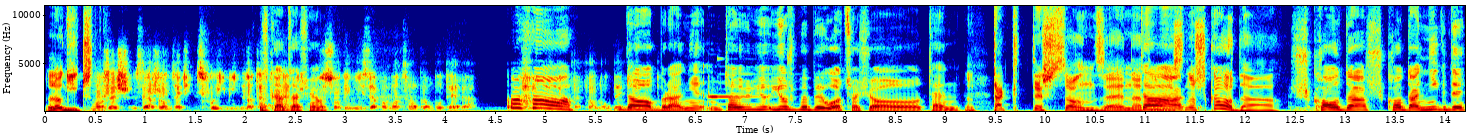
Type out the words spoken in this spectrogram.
Logiczne. Możesz zarządzać swoimi notatkami Zgadza się. głosowymi za pomocą komputera. Aha! Telefonu będzie- Dobra, nie, to ju, już by było coś o ten. No, tak też sądzę, natomiast Tak. no szkoda. Szkoda, szkoda, nigdy,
